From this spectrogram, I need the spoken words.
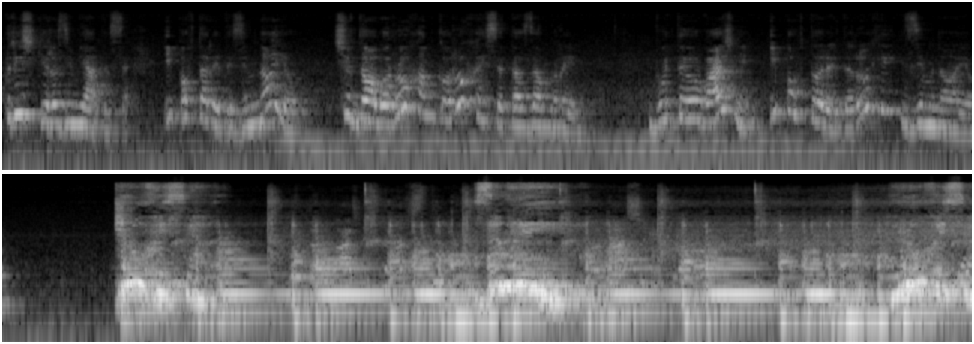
трішки розім'ятися і повторити зі мною чудову руханку рухайся та замри. Будьте уважні і повторюйте рухи зі мною. Рухайся, замри, рухайся,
